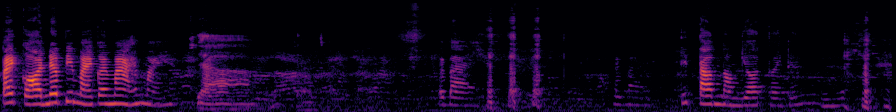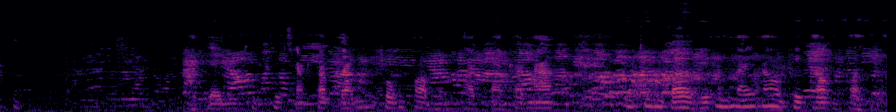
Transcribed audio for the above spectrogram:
ไปก่อนเดี๋ยวพี่ไหมก่อนมาให้ไหมจ้าบ๊ายบายบ๊ายบายติดตามน้องยอดด้วยเด้อใจดีที่ชักตับตังชมความมันผ่านผ่านกันนะคุณก็เห็นไรเนาะคือทองก่อน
